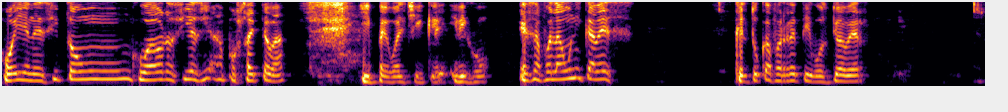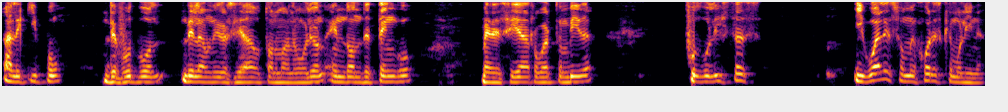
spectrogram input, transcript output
oye, necesito un jugador así, así, ah, pues ahí te va. Y pegó el chicle y dijo, esa fue la única vez que el Tuca Ferretti volteó a ver al equipo de fútbol de la Universidad Autónoma de Nuevo León, en donde tengo, me decía Roberto en vida, futbolistas iguales o mejores que Molina.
